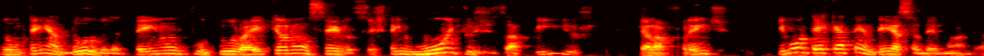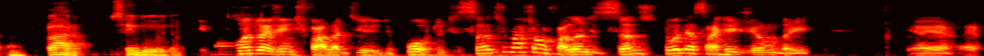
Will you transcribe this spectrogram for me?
não tenha dúvida, tem um futuro aí que eu não sei. Vocês têm muitos desafios pela frente e vão ter que atender essa demanda. Né? Claro, sem dúvida. E quando a gente fala de, de, Porto de Santos, nós estamos falando de Santos, toda essa região daí. É,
